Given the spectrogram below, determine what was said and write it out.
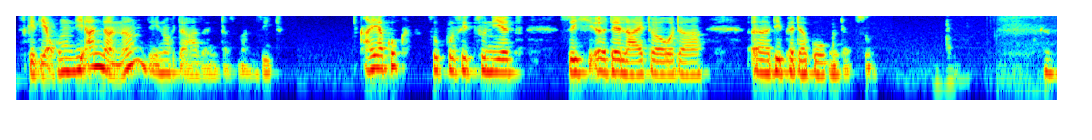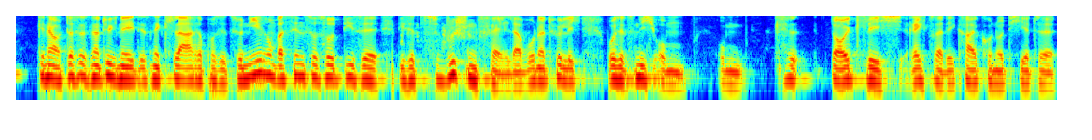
Es geht ja auch um die anderen, ne, die noch da sind, dass man sieht. Ah ja, guck, so positioniert sich äh, der Leiter oder äh, die Pädagogen dazu. Genau, das ist natürlich eine, ist eine klare Positionierung. Was sind so, so diese, diese Zwischenfelder, wo natürlich, wo es jetzt nicht um, um deutlich rechtsradikal konnotierte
